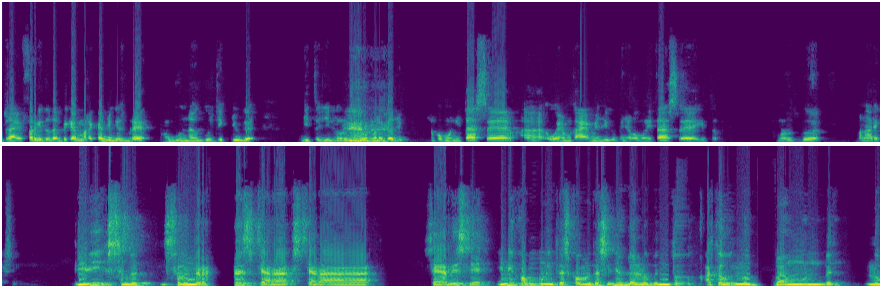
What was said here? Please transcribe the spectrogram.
driver gitu tapi kan mereka juga sebenarnya pengguna Gojek juga gitu. Jadi menurut gue mereka juga punya komunitas ya uh, UMKM-nya juga punya komunitas ya gitu. Menurut gue menarik sih jadi sebenarnya secara secara series ya. Ini komunitas-komunitas ini udah lu bentuk atau lu bangun lu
